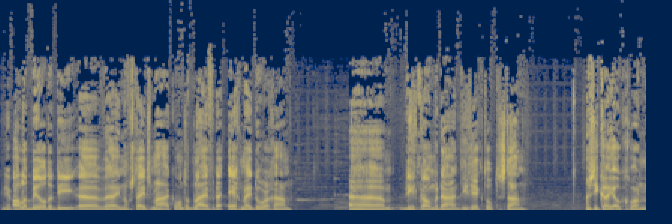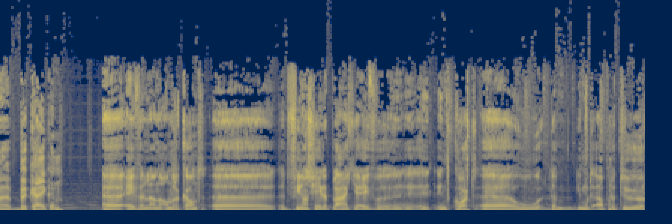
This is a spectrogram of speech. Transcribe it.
Yep. Alle beelden die eh, wij nog steeds maken, want we blijven daar echt mee doorgaan... Ehm, die komen daar direct op te staan. Dus die kan je ook gewoon bekijken. Eh, even aan de andere kant, eh, het financiële plaatje, even eh, in het kort. eh, hoe, je moet apparatuur,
